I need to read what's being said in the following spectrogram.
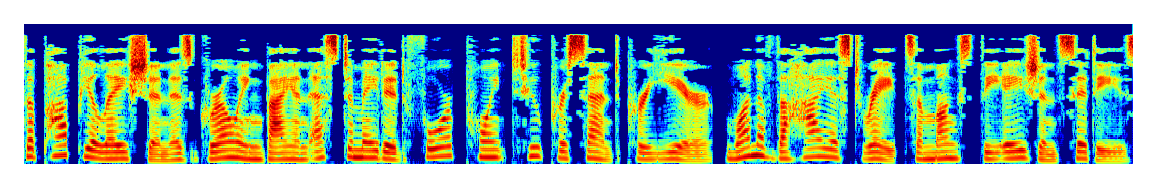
The population is growing by an estimated 4.2% per year, one of the highest rates amongst the Asian cities.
